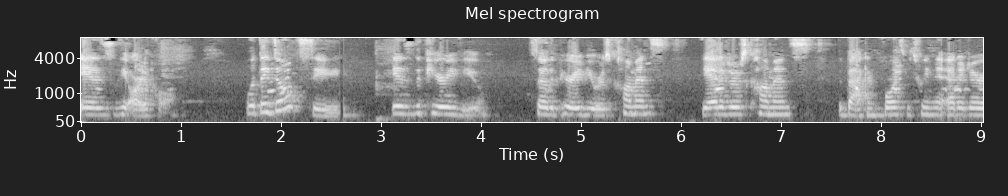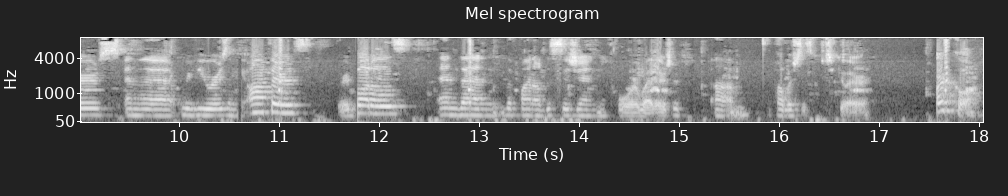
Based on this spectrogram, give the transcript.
is the article. What they don't see is the peer review. So the peer reviewer's comments, the editor's comments, the back and forth between the editors and the reviewers and the authors, the rebuttals, and then the final decision for whether to um, publish this particular article.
